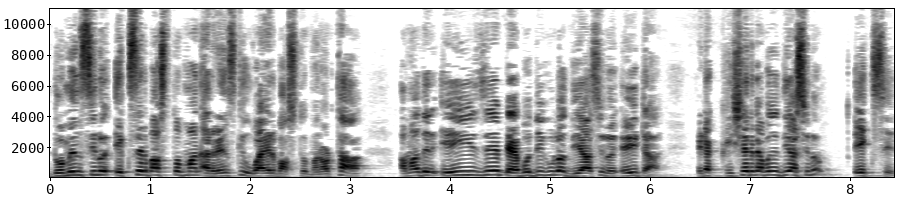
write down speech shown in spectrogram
ডোমেন ছিল এক্সের বাস্তব মান আর রেঞ্জ কি ওয়াই এর বাস্তব মান? অর্থাৎ আমাদের এই যে ব্যবধিগুলো দেওয়া ছিল, এইটা, এটা কিসের ব্যবধি দেওয়া ছিল? এক্সের।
